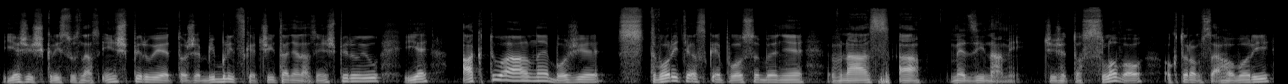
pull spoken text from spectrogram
Ježiš Kristus nás inšpiruje, to, že biblické čítania nás inšpirujú, je aktuálne Božie stvoriteľské pôsobenie v nás a medzi nami. Čiže to slovo, o ktorom sa hovorí,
